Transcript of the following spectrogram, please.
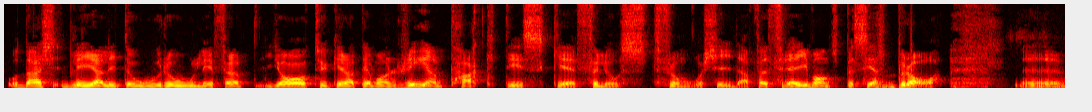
Och där blir jag lite orolig för att jag tycker att det var en rent taktisk eh, förlust från vår sida, för Frej var inte speciellt bra. Eh,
